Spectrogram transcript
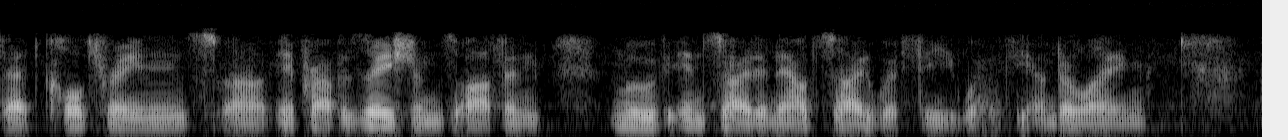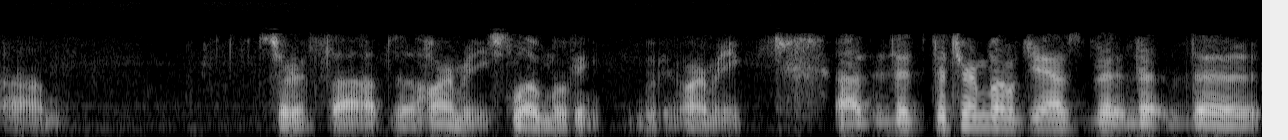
that Coltrane's uh, improvisations often move inside and outside with the with the underlying um, sort of uh, the harmony, slow moving moving harmony. Uh, the, the term modal jazz, the, the the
